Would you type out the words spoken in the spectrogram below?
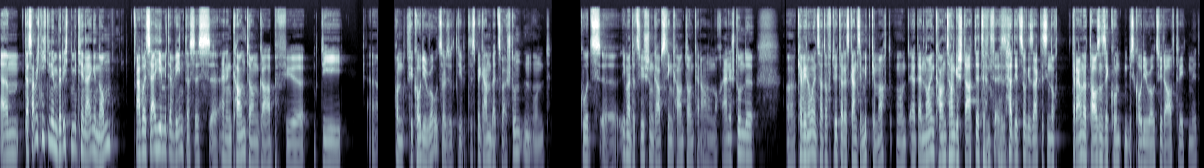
ähm, das habe ich nicht in den Bericht mit hineingenommen, aber es sei hiermit erwähnt, dass es äh, einen Countdown gab für die äh, von, für Cody Rhodes. Also die, das begann bei zwei Stunden und kurz äh, immer dazwischen gab es den Countdown, keine Ahnung, noch eine Stunde. Äh, Kevin Owens hat auf Twitter das Ganze mitgemacht und er hat einen neuen Countdown gestartet und es hat jetzt so gesagt, es sind noch 300.000 Sekunden, bis Cody Rhodes wieder auftreten wird.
